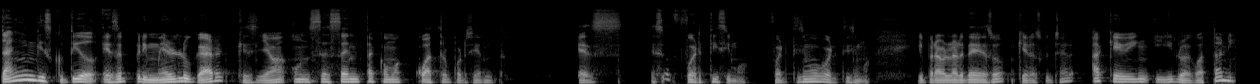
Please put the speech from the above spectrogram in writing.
Tan indiscutido ese primer lugar que se lleva un 60,4%. Es, es fuertísimo, fuertísimo, fuertísimo. Y para hablar de eso, quiero escuchar a Kevin y luego a Tony.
